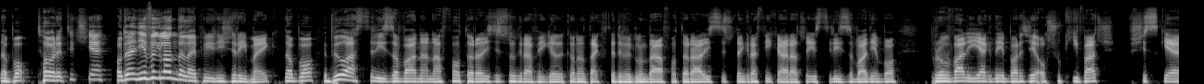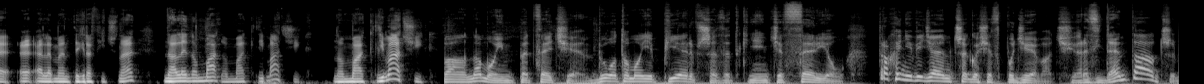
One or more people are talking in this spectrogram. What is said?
No bo teoretycznie ona nie wygląda lepiej niż remake, no bo była stylizowana na fotorealistyczną grafikę, tylko no tak wtedy wyglądała fotorealistyczna grafika, a raczej stylizowanie, bo próbowali jak najbardziej oszukiwać wszystkie e, elementy graficzne, no ale no ma, no ma klimacik, no ma klimacik. na moim pececie. Było to moje pierwsze zetknięcie z serią. Trochę nie wiedziałem czego się spodziewać. Rezydenta? Czy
